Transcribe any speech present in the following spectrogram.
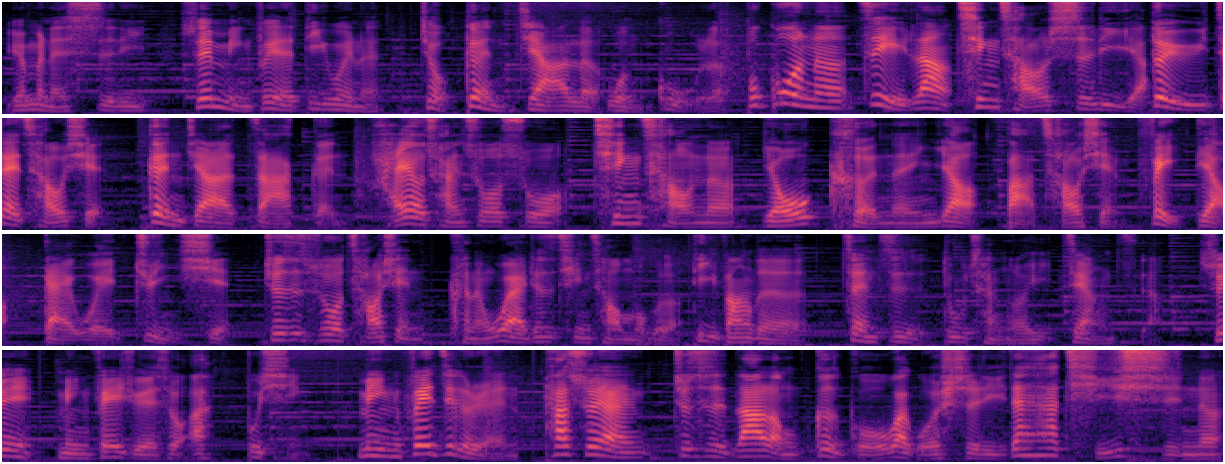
原本的势力，所以闵妃的地位呢就更加了稳固了。不过呢，这也让清朝势力啊对于在朝鲜更加的扎根。还有传说说清朝呢有可能要把朝鲜废掉，改为郡县，就是说朝鲜可能未来就是清朝某个地方的政治都城而已这样子啊。所以闵妃觉得说啊不行。闵妃这个人，他虽然就是拉拢各国外国势力，但是他其实呢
